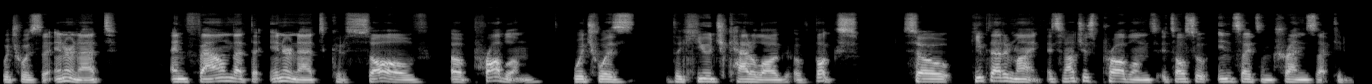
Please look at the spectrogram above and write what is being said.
which was the internet, and found that the internet could solve a problem, which was the huge catalog of books. So keep that in mind. It's not just problems, it's also insights and trends that could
